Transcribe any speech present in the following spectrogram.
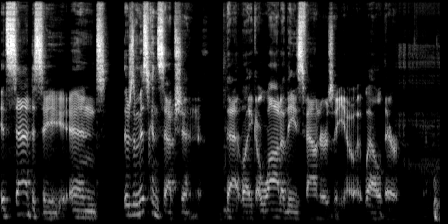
it's sad to see and there's a misconception that like a lot of these founders, you know, well, they're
